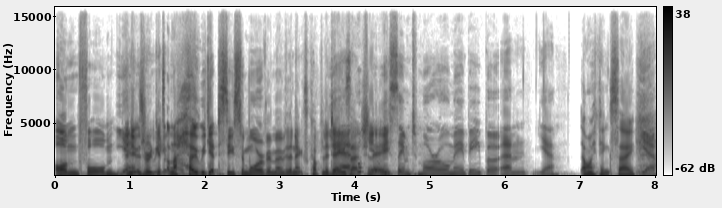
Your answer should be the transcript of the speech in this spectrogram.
on form, Yeah, and it was he really good. really And I hope we get to see some more of him over the next couple of days. Yeah, hopefully Actually, see him tomorrow, maybe. But um, yeah, I think so. Yeah.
